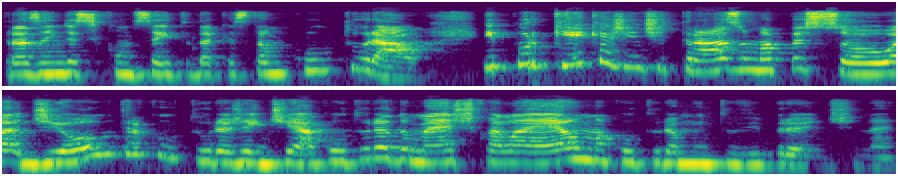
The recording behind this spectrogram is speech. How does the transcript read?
trazendo esse conceito da questão cultural. E por que que a gente traz uma pessoa de outra cultura, gente? A cultura do México, ela é uma cultura muito vibrante, né?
